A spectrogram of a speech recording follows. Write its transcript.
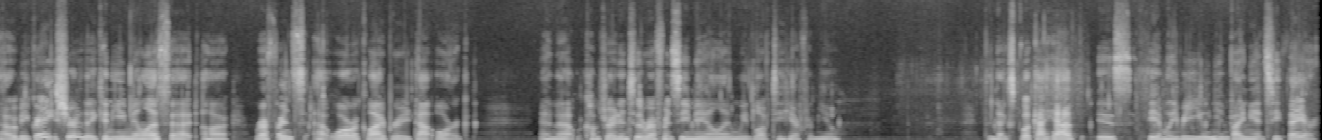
That would be great. Sure, they can email us at uh, reference at warwicklibrary.org. And that comes right into the reference email, and we'd love to hear from you. The next book I have is Family Reunion by Nancy Thayer.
